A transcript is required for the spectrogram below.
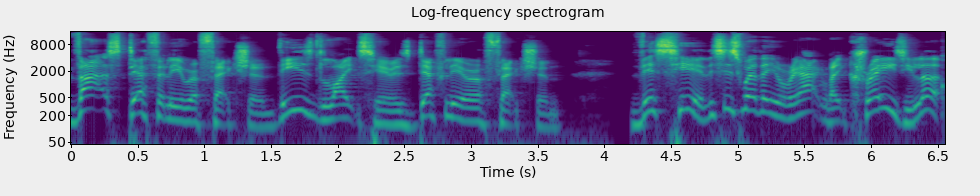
That's definitely a reflection. These lights here is definitely a reflection. This here, this is where they react like crazy. Look.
